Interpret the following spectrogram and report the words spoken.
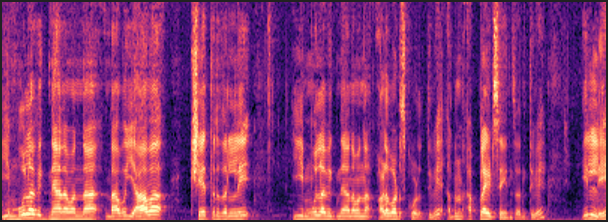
ಈ ಮೂಲ ವಿಜ್ಞಾನವನ್ನು ನಾವು ಯಾವ ಕ್ಷೇತ್ರದಲ್ಲಿ ಈ ಮೂಲ ವಿಜ್ಞಾನವನ್ನು ಅಳವಡಿಸ್ಕೊಳ್ತೀವಿ, ಅದನ್ನು ಅಪ್ಲೈಡ್ ಸೈನ್ಸ್ ಅಂತೀವಿ. ಇಲ್ಲಿ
